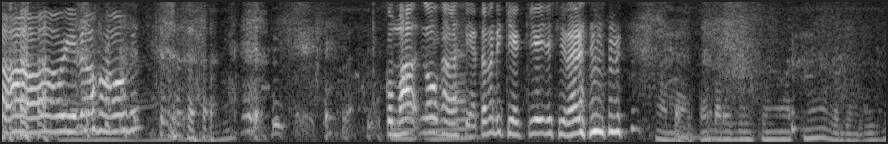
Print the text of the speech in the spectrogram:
Oh, you know. Kumaha ngau kalah si eta mah di kieu-kieu aja siran. Ada teh dari jeung sungutnya bagian biji.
